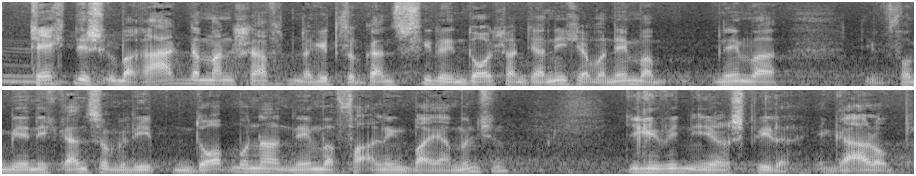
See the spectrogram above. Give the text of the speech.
Mhm. Technisch überragende Mannschaften, da gibt es so ganz viele in Deutschland ja nicht, aber nehmen wir, nehmen wir die von mir nicht ganz so geliebten Dortmunder, nehmen wir vor allen Dingen Bayern München. Die gewinnen ihre Spiele, egal ob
